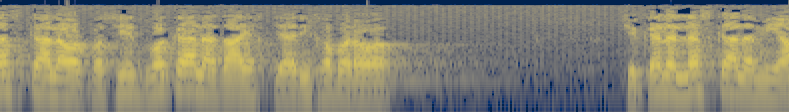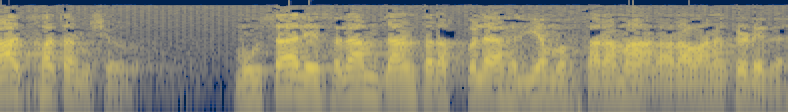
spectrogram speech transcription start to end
لس کاله اور پسې دو کاله دا اختیاري خبره وا چې کله لس کاله میعاد ختم شو موسی علی السلام ځان سره خپل اهلیه محترمه را روانه کړې ده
